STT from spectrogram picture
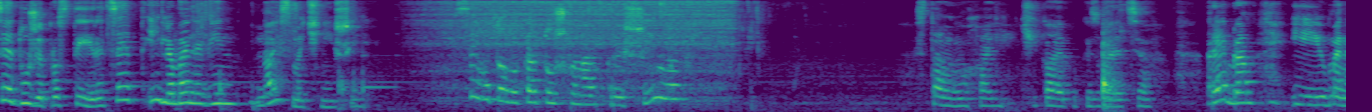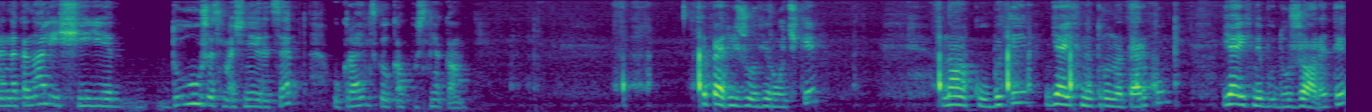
Це дуже простий рецепт, і для мене він найсмачніший. Все готово, картошку накришила. Ставимо, хай чекає, поки зваряться ребра. І в мене на каналі ще є дуже смачний рецепт українського капусняка. Тепер ріжу огірочки на кубики. Я їх не тру на терку, я їх не буду жарити.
